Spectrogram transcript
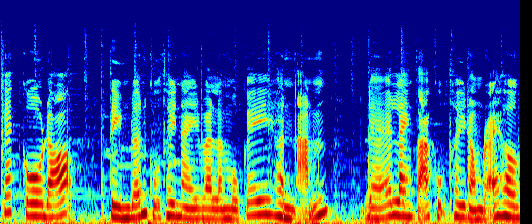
các cô đó tìm đến cuộc thi này và là một cái hình ảnh để lan tỏa cuộc thi rộng rãi hơn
